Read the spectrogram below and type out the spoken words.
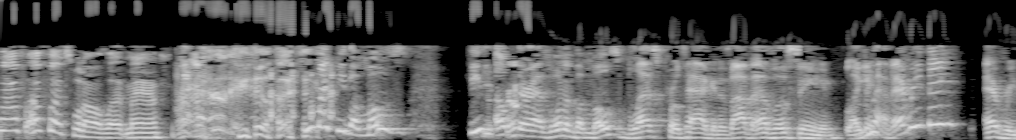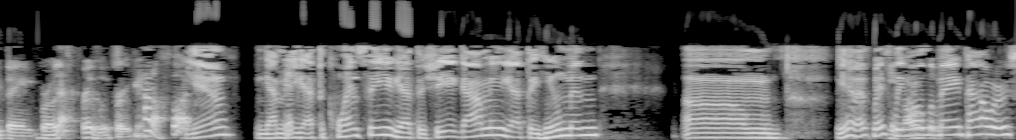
Well, I, I fucks with all that, man. he might be the most. He's up there as one of the most blessed protagonists I've ever seen. Like you have everything, everything, bro. That's privilege. How the fuck? yeah. You got, you got the Quincy, you got the Shinigami, you got the human. Um, yeah, that's basically He's all the main powers.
